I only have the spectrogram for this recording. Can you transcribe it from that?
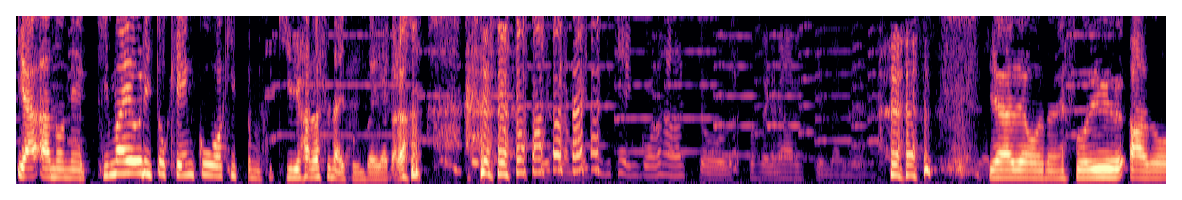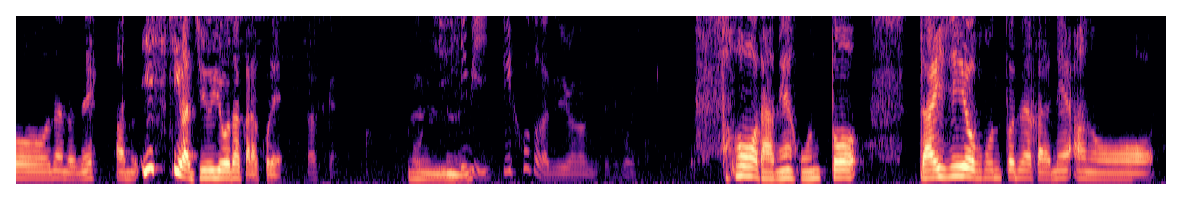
いや、あのね、気前よりと健康は切っても切り離せない存在だから。こいつら毎年健康の話とソシャゲの話してんだみたいないや、でもね、そういう、あのなんだね、あの、意識が重要だから、これ。確かに。こう日々言っていくことが重要なんですよねこういうの。そうだね、本当大事よ、本当に。だからね、あのー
